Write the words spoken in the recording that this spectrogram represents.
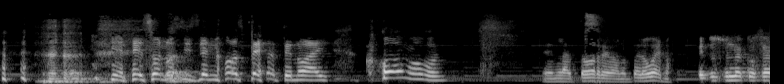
y en eso nos dicen, no, espérate, no hay. ¿Cómo? En la torre, bueno, pero bueno. Esto es una cosa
